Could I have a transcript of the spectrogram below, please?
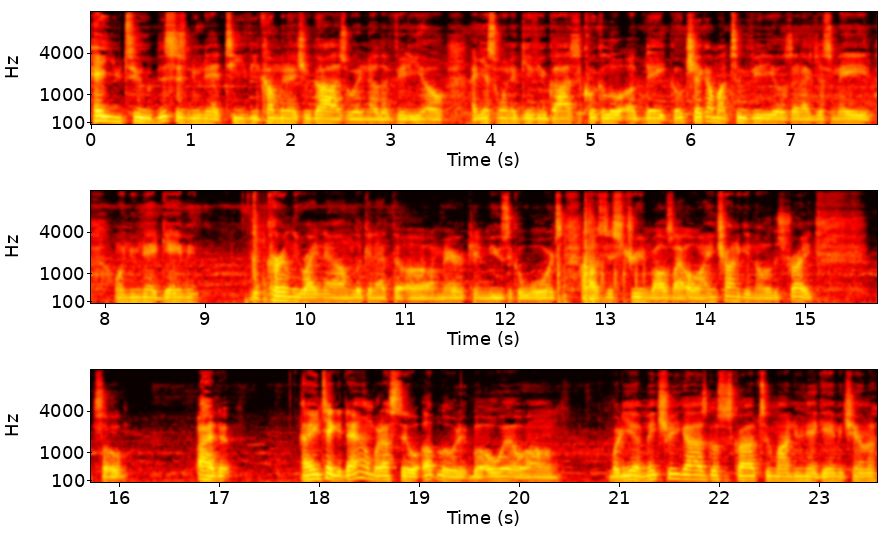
Hey YouTube, this is Nunet TV coming at you guys with another video. I just want to give you guys a quick little update. Go check out my two videos that I just made on Nunet Gaming. Currently, right now, I'm looking at the uh, American Music Awards. I was just streaming, but I was like, oh, I ain't trying to get no other strike. So, I had to, I didn't take it down, but I still upload it. But oh well, um, but yeah, make sure you guys go subscribe to my Nunet Gaming channel,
